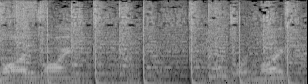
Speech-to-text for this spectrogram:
Moin, moin. Ja, moin, moin.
